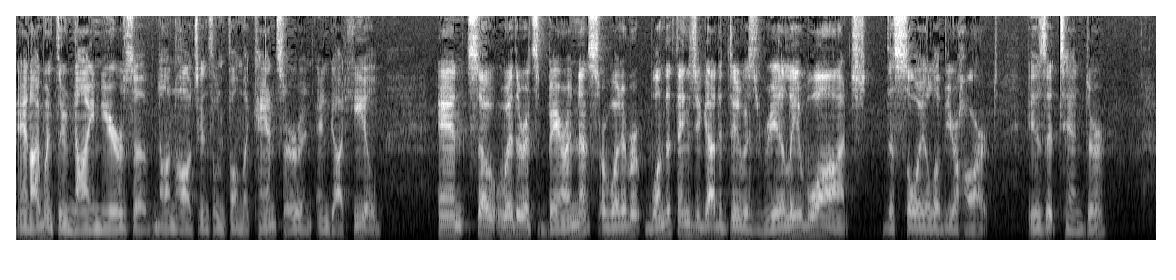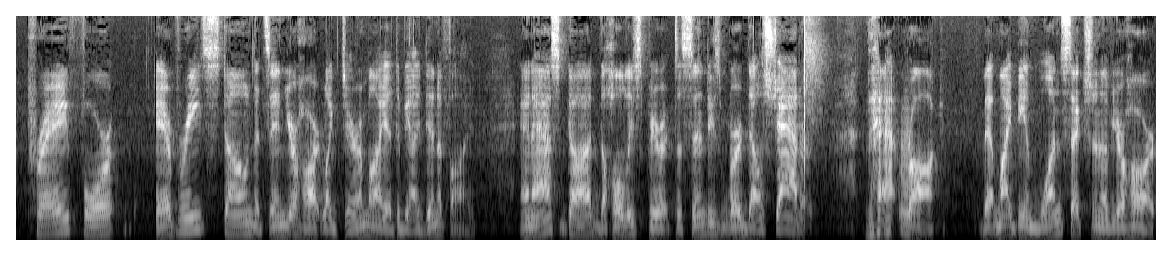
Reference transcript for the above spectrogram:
and I went through nine years of non Hodgkin's lymphoma cancer and, and got healed. And so, whether it's barrenness or whatever, one of the things you got to do is really watch the soil of your heart. Is it tender? Pray for every stone that's in your heart, like Jeremiah, to be identified. And ask God, the Holy Spirit, to send His word that'll shatter that rock that might be in one section of your heart.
